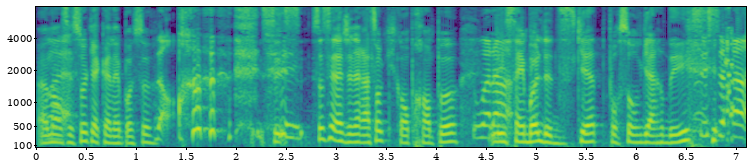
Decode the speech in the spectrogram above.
Ah non, c'est sûr qu'elle connaît pas ça. Non. Ça, c'est la génération qui comprend pas Voilà. les symboles de disquette pour sauvegarder. C'est ça.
